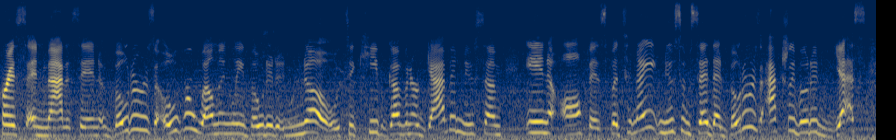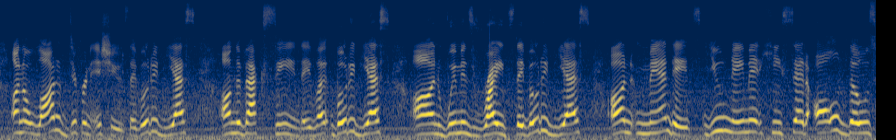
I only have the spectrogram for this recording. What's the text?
Chris and Madison, voters overwhelmingly voted no to keep Governor Gavin Newsom in office. But tonight, Newsom said that voters actually voted yes on a lot of different issues. They voted yes on the vaccine, they voted yes on women's rights, they voted yes on mandates, you name it. He said all of those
